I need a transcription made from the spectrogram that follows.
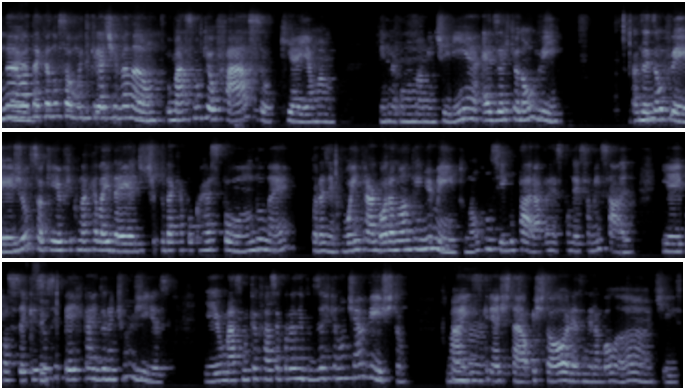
Não, é. até que eu não sou muito criativa, não. O máximo que eu faço, que aí é uma. entra como uma mentirinha, é dizer que eu não vi. Às uhum. vezes eu uhum. vejo, só que eu fico naquela ideia de, tipo, daqui a pouco eu respondo, né? por exemplo, vou entrar agora no atendimento, não consigo parar para responder essa mensagem. E aí pode ser que Sim. isso se perca aí durante uns dias. E aí o máximo que eu faço é, por exemplo, dizer que eu não tinha visto. Mas uhum. criar histórias mirabolantes,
